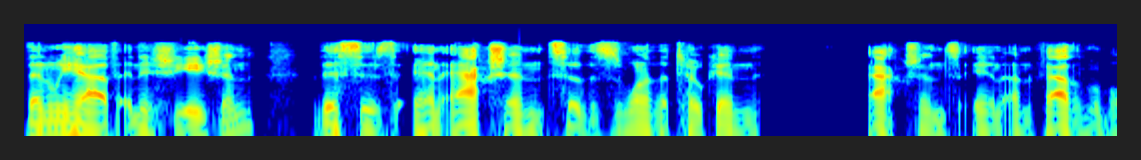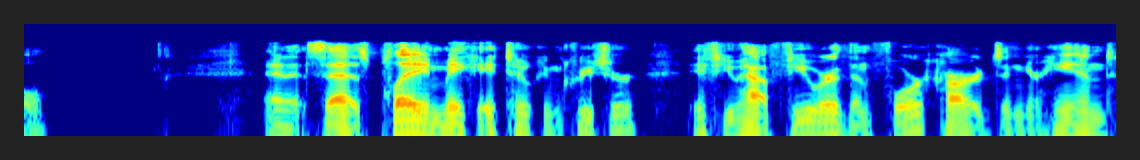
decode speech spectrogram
then we have initiation. This is an action, so this is one of the token actions in Unfathomable. And it says play make a token creature. If you have fewer than four cards in your hand,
